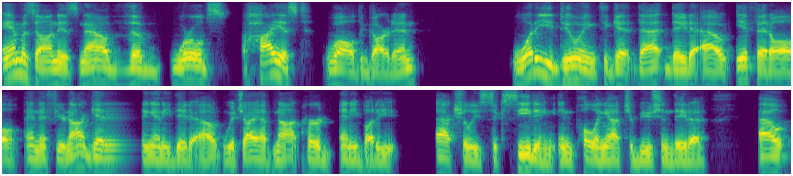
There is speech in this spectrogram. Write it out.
Amazon is now the world's highest walled garden. What are you doing to get that data out, if at all? And if you're not getting any data out, which I have not heard anybody actually succeeding in pulling attribution data out,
